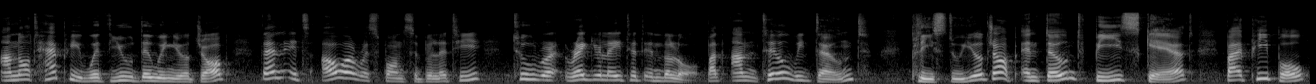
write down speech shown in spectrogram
are not happy with you doing your job, then it's our responsibility to re regulate it in the law. But until we don't, please do your job. And don't be scared by people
